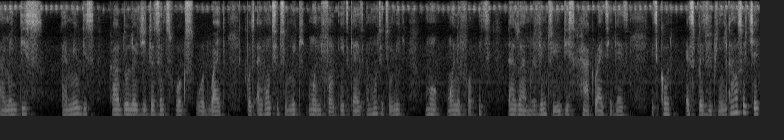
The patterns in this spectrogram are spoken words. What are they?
i mean this i mean this crowdology doesn't work worldwide but i want you to make money from it guys. I want you to make more money from it. That's why i'm revealing to you this hack right here guys. It's called expressvpn you can also check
